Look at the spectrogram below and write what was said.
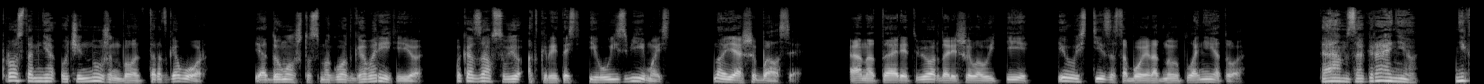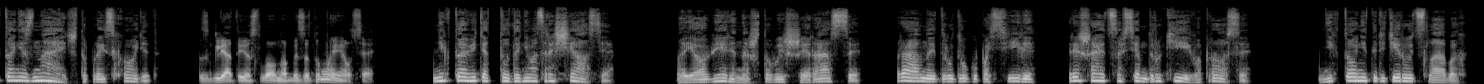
Просто мне очень нужен был этот разговор. Я думал, что смогу отговорить ее, показав свою открытость и уязвимость. Но я ошибался. А Натари твердо решила уйти и увести за собой родную планету. «Там, за гранью, никто не знает, что происходит». Взгляд ее словно бы затуманился. «Никто ведь оттуда не возвращался. Но я уверена, что высшие расы, равные друг другу по силе, решают совсем другие вопросы. Никто не третирует слабых,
